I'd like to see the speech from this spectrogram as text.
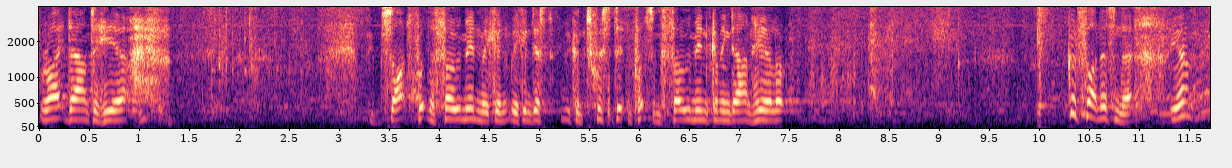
Right down to here. We start to put the foam in. We can we can just we can twist it and put some foam in coming down here. Look. Good fun, isn't it? Yeah.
